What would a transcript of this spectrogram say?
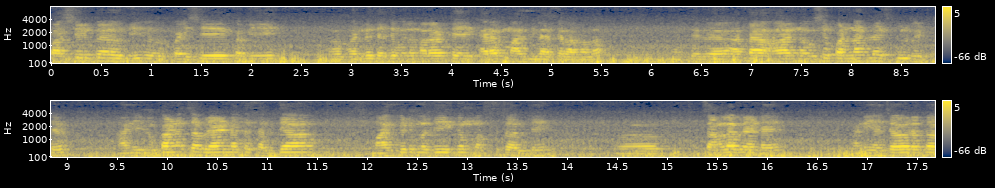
पाचशे रुपये होती पैसे कमी भरले. त्याच्यामुळे मला वाटतं खराब माल दिला असेल आम्हाला. तर आता हा नऊशे पन्नासला स्कूल भेटतं आणि दुकानाचा ब्रँड आता सध्या मार्केटमध्ये एकदम मस्त चालते चांगला ब्रँड आहे. आणि ह्याच्यावर आता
